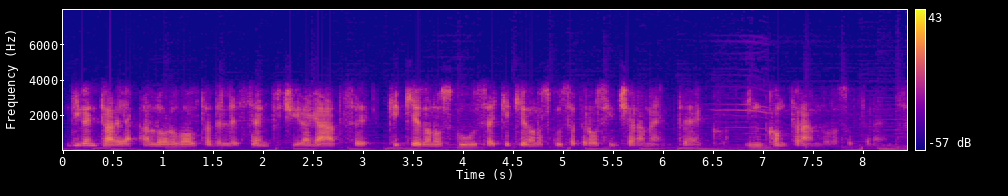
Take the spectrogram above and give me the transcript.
diventare a loro volta delle semplici ragazze che chiedono scusa e che chiedono scusa però sinceramente, ecco, incontrando la sofferenza.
